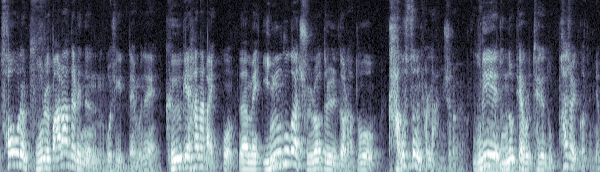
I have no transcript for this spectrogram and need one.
서울은 부를 빨아들이는 곳이기 때문에 그게 하나가 있고 그다음에 인구가 줄어들더라도 가구 수는 별로 안 줄어요. 우리의 눈높이하고 되게 높아져 있거든요.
